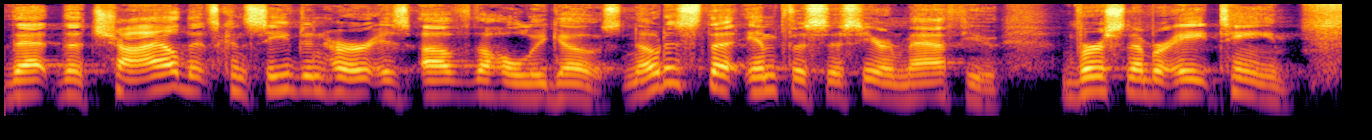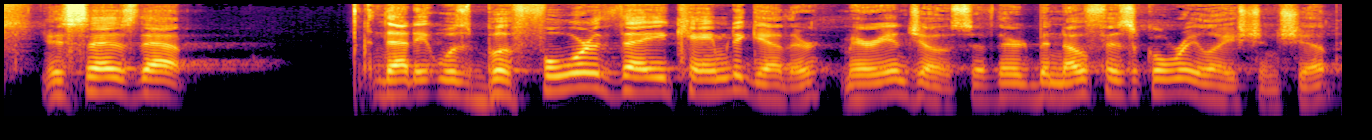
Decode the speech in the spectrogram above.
that the child that's conceived in her is of the Holy Ghost. Notice the emphasis here in Matthew, verse number 18. It says that that it was before they came together, Mary and Joseph, there had been no physical relationship.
